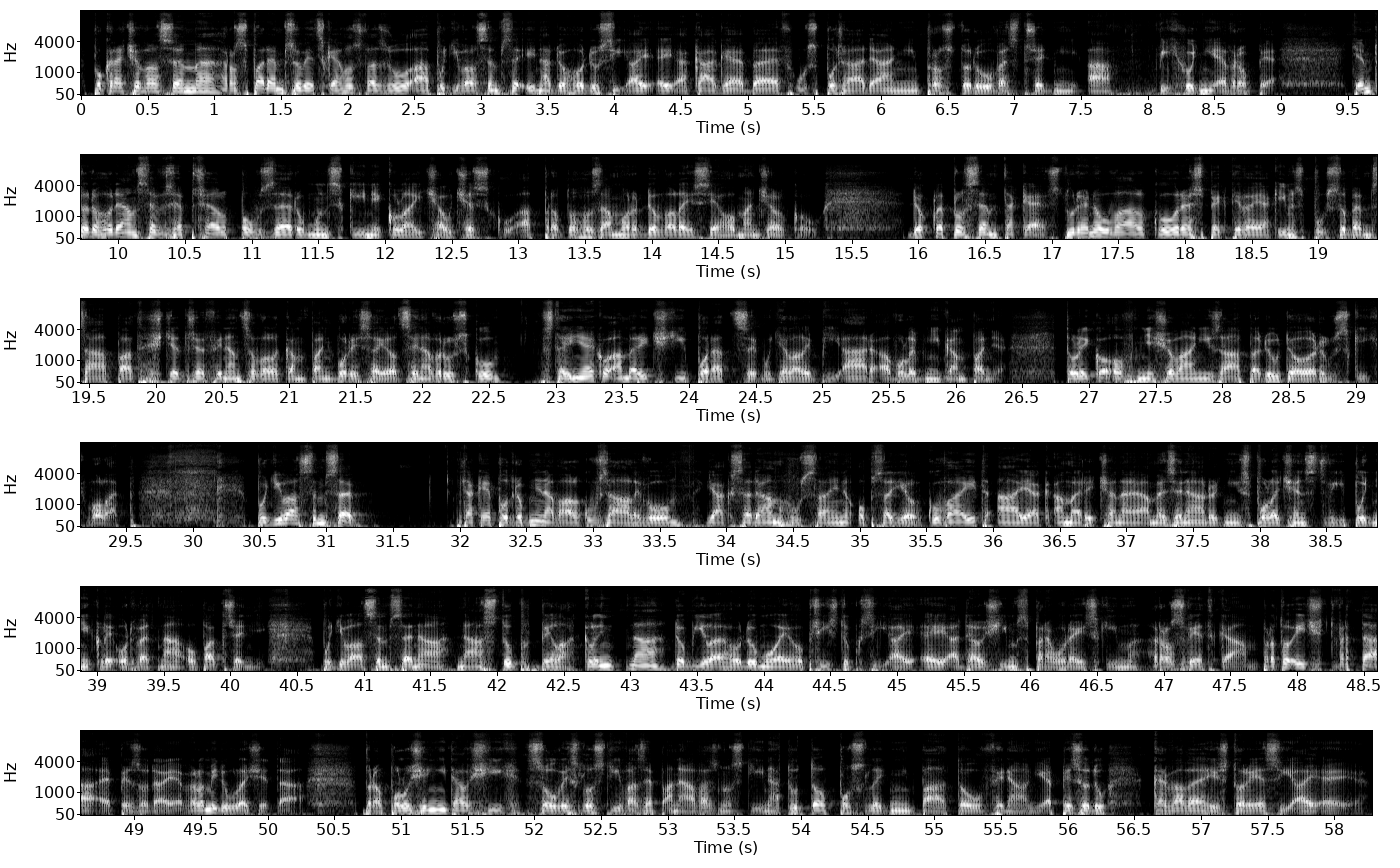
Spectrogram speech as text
Pokračoval jsem rozpadem Sovětského svazu a podíval jsem se i na dohodu CIA a KGB v uspořádání prostoru ve střední a východní Evropě. Těmto dohodám se vzepřel pouze rumunský Nikolaj Čaučesku a proto ho zamordovali s jeho manželkou. Doklepl jsem také studenou válku, respektive jakým způsobem Západ štědře financoval kampaň Borisa Jelcina v Rusku, Stejně jako američtí poradci mu dělali PR a volební kampaně. Toliko o vměšování západu do ruských voleb. Podíval jsem se také podrobně na válku v zálivu, jak Saddam Hussein obsadil Kuwait a jak američané a mezinárodní společenství podnikly odvetná opatření. Podíval jsem se na nástup Billa Clintona do Bílého domu a jeho přístup k CIA a dalším spravodajským rozvědkám. Proto i čtvrtá epizoda je velmi důležitá pro položení dalších souvislostí vazeb a návazností na tuto poslední pátou finální epizodu krvavé historie CIA.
